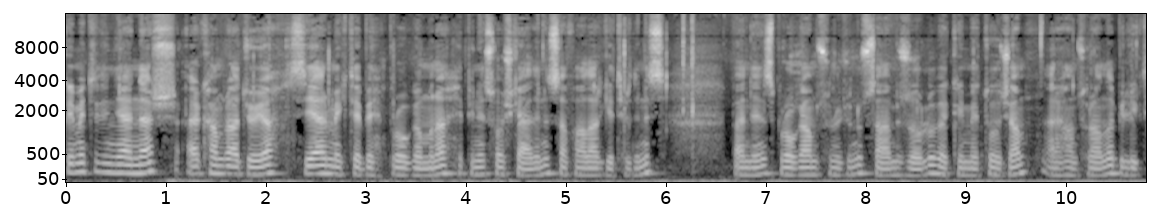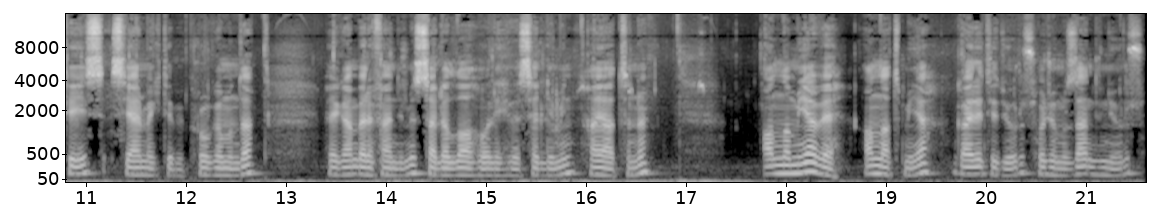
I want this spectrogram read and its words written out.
Kıymetli dinleyenler, Erkam Radyo'ya Siyer Mektebi programına hepiniz hoş geldiniz, sefalar getirdiniz. Bendeniz program sunucunuz Sami Zorlu ve kıymetli hocam Erhan Turan'la birlikteyiz. Siyer Mektebi programında Peygamber Efendimiz sallallahu aleyhi ve sellemin hayatını anlamaya ve anlatmaya gayret ediyoruz. Hocamızdan dinliyoruz.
